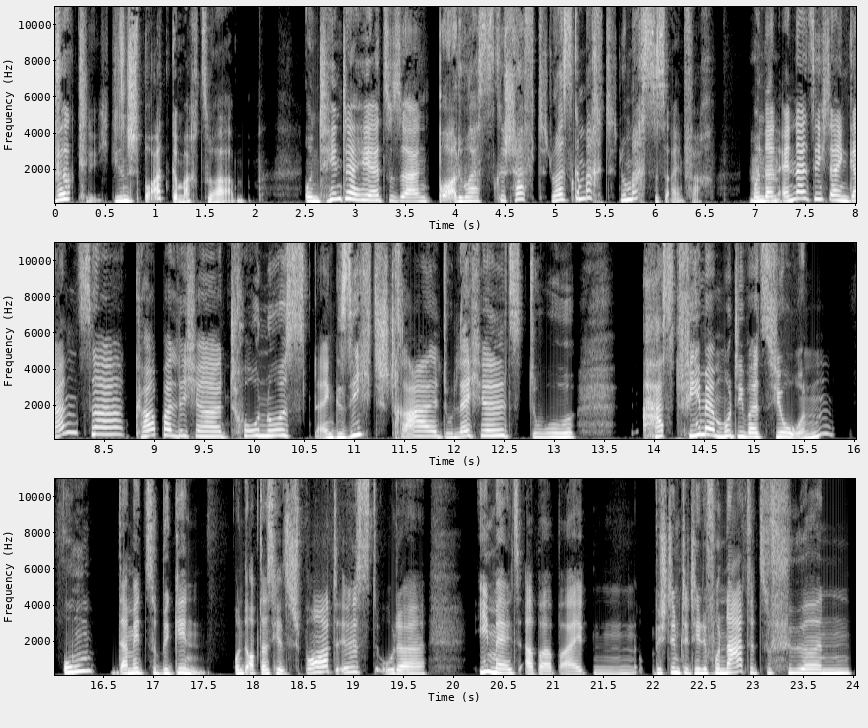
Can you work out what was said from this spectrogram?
wirklich, diesen Sport gemacht zu haben. Und hinterher zu sagen, boah, du hast es geschafft, du hast es gemacht, du machst es einfach. Und dann mhm. ändert sich dein ganzer körperlicher Tonus, dein Gesicht strahlt, du lächelst, du hast viel mehr Motivation, um damit zu beginnen. Und ob das jetzt Sport ist oder E-Mails abarbeiten, bestimmte Telefonate zu führen,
